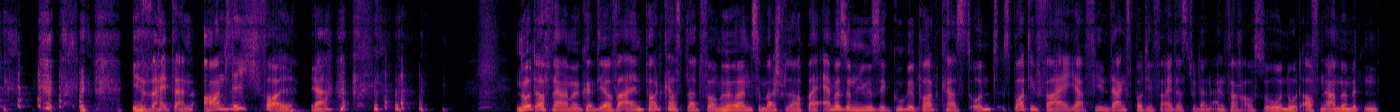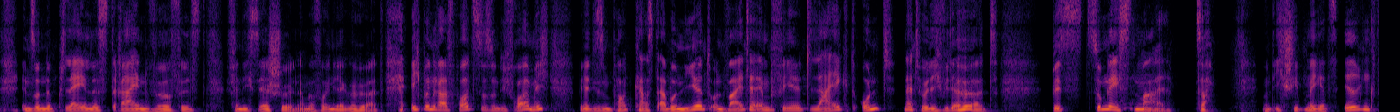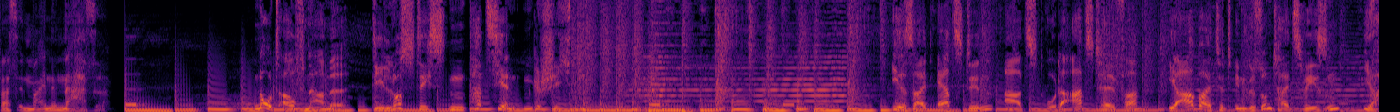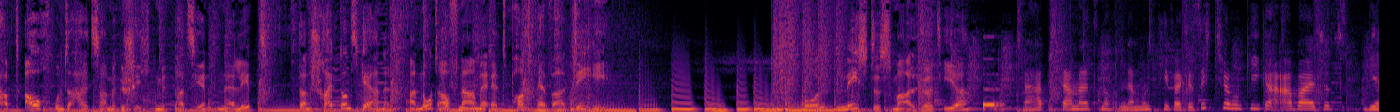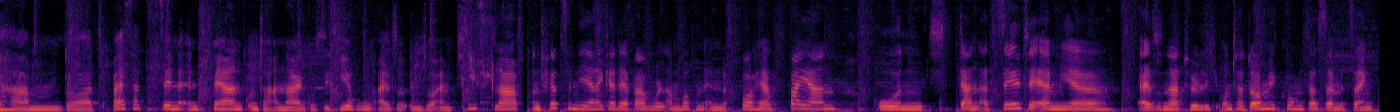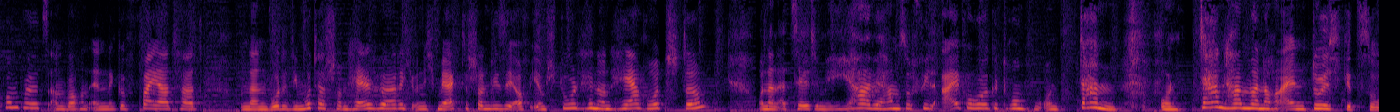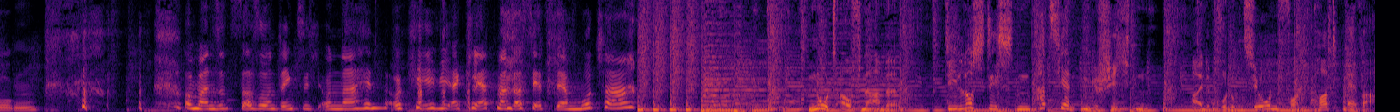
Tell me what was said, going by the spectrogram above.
ihr seid dann ordentlich voll, ja? Notaufnahme könnt ihr auf allen Podcast-Plattformen hören, zum Beispiel auch bei Amazon Music, Google Podcast und Spotify. Ja, vielen Dank Spotify, dass du dann einfach auch so Notaufnahme mitten in so eine Playlist reinwürfelst. Finde ich sehr schön, haben wir vorhin ja gehört. Ich bin Ralf Potzes und ich freue mich, wenn ihr diesen Podcast abonniert und weiterempfehlt, liked und natürlich wieder hört. Bis zum nächsten Mal. So, und ich schieb mir jetzt irgendwas in meine Nase. Notaufnahme. Die lustigsten Patientengeschichten. Ihr seid Ärztin, Arzt oder Arzthelfer, ihr arbeitet im Gesundheitswesen, ihr habt auch unterhaltsame Geschichten mit Patienten erlebt? Dann schreibt uns gerne an notaufnahme.podever.de. Und nächstes Mal hört ihr. Da habe ich damals noch in der Mundkiefer-Gesichtschirurgie gearbeitet. Wir haben dort Weisheitszähne entfernt unter Analgosidierung, also in so einem Tiefschlaf. Ein 14-Jähriger, der war wohl am Wochenende vorher feiern und dann erzählte er mir, also natürlich unter Domikum, dass er mit seinen Kumpels am Wochenende gefeiert hat. Und dann wurde die Mutter schon hellhörig und ich merkte schon, wie sie auf ihrem Stuhl hin und her rutschte. Und dann erzählte mir, ja, wir haben so viel Alkohol getrunken und dann, und dann haben wir noch einen durchgezogen. Und man sitzt da so und denkt sich, oh nein, okay, wie erklärt man das jetzt der Mutter? Notaufnahme. Die lustigsten Patientengeschichten. Eine Produktion von Pot Ever.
